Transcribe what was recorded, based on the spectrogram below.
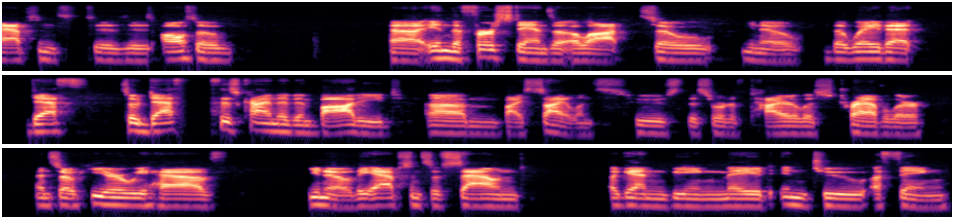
absences is also uh, in the first stanza a lot. So you know the way that death. So death is kind of embodied um, by silence, who's the sort of tireless traveler, and so here we have you know the absence of sound again being made into a thing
